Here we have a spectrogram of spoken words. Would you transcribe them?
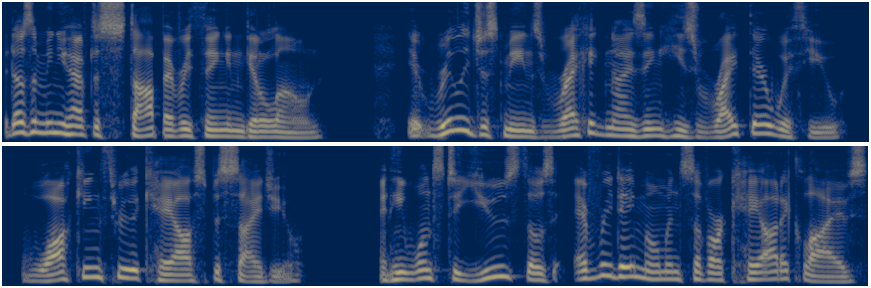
It doesn't mean you have to stop everything and get alone. It really just means recognizing He's right there with you, walking through the chaos beside you. And He wants to use those everyday moments of our chaotic lives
